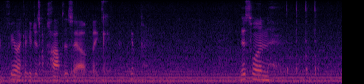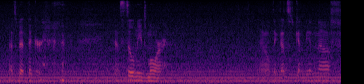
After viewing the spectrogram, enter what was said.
I feel like I could just pop this out, like, yep. This one, that's a bit thicker. it still needs more. I think that's gonna be enough.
